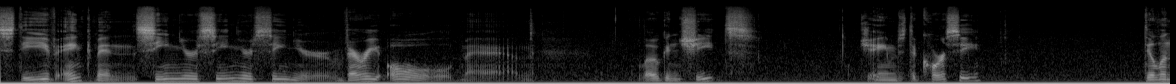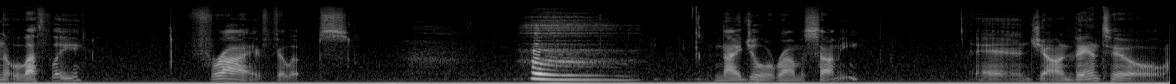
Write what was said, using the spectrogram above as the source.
Steve Inkman, Senior, Senior, Senior, very old man, Logan Sheets, James DeCourcy, Dylan Lethley, Fry Phillips, Nigel Ramasamy, and John Vantil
